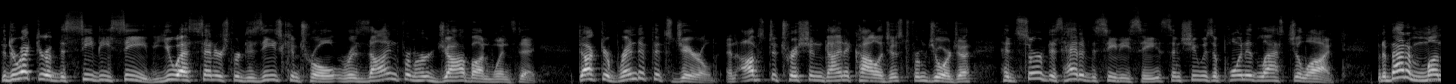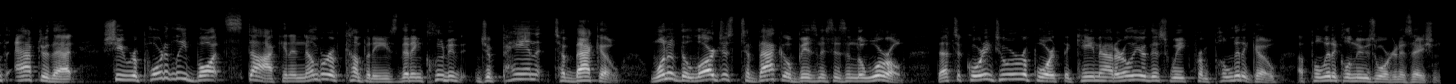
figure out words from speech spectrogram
The director of the CDC, the U.S. Centers for Disease Control, resigned from her job on Wednesday. Dr. Brenda Fitzgerald, an obstetrician gynecologist from Georgia, had served as head of the CDC since she was appointed last July. But about a month after that, she reportedly bought stock in a number of companies that included Japan Tobacco, one of the largest tobacco businesses in the world. That's according to a report that came out earlier this week from Politico, a political news organization.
